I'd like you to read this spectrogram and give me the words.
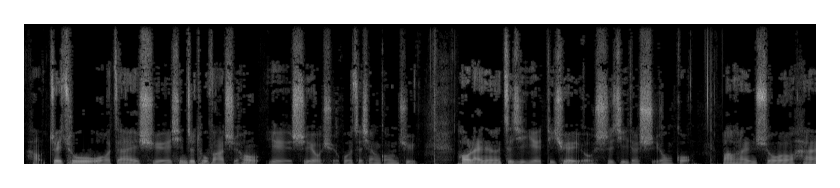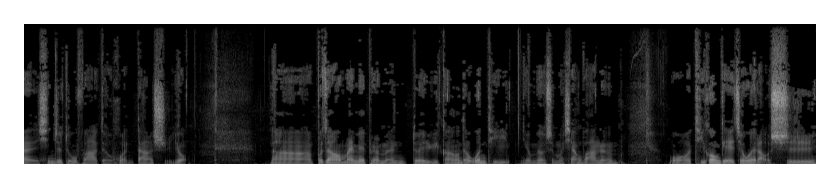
好，最初我在学心智图法时候，也是有学过这项工具。后来呢，自己也的确有实际的使用过，包含说和心智图法的混搭使用。那不知道 MyMapper 们对于刚刚的问题有没有什么想法呢？我提供给这位老师，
